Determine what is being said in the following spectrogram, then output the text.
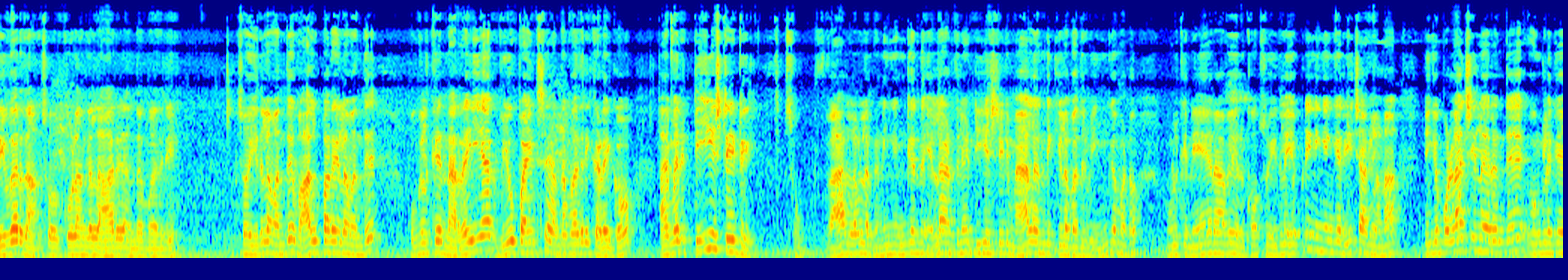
ரிவர் தான். ஸோ கூழாங்கல் ஆறு அந்த மாதிரி. ஸோ இதில் வந்து வால்பாறையில் வந்து உங்களுக்கு நிறைய வியூ பாயிண்ட்ஸு அந்த மாதிரி கிடைக்கும். அது மாதிரி டீ எஸ்டேட்டு ஸோ வேற லெவலில் இருக்கு. நீங்கள் இங்கேருந்து எல்லா இடத்துலையும் டீ எஸ்டேட்டு மேலேருந்து கீழே பார்த்துருப்பீங்க. இங்கே மட்டும் உங்களுக்கு நேராகவே இருக்கும். ஸோ இதில் எப்படி நீங்கள் இங்கே ரீச் ஆகலைன்னா நீங்கள் பொள்ளாச்சியில் இருந்து உங்களுக்கு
